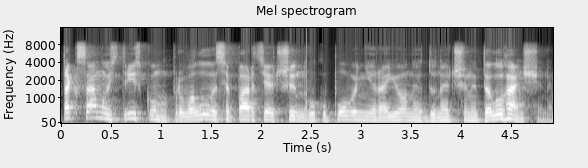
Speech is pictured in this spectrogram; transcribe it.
так само із тріском провалилася партія чин в окуповані райони Донеччини та Луганщини.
